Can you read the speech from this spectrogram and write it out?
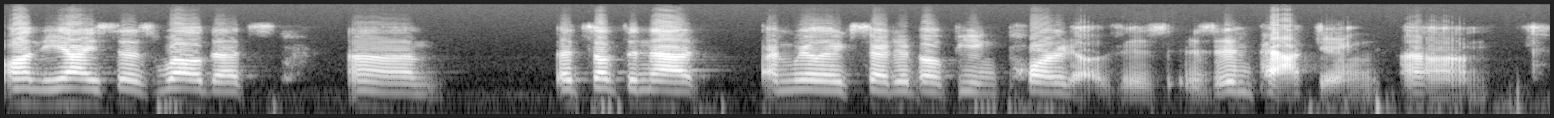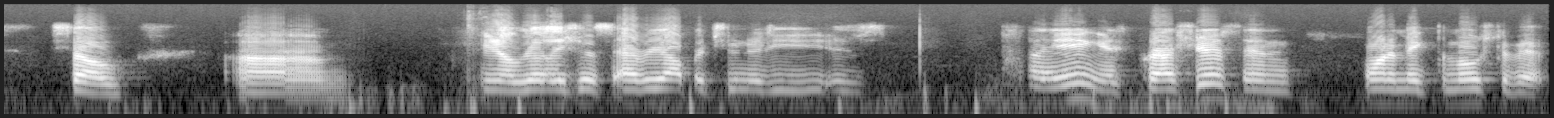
on the ice as well, that's um, that's something that I'm really excited about being part of is is impacting. Um, so um, you know, really just every opportunity is playing is precious and want to make the most of it.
